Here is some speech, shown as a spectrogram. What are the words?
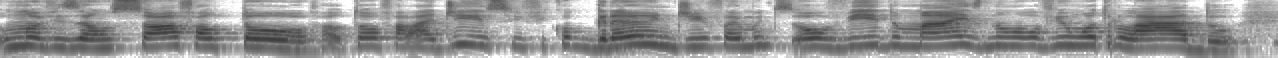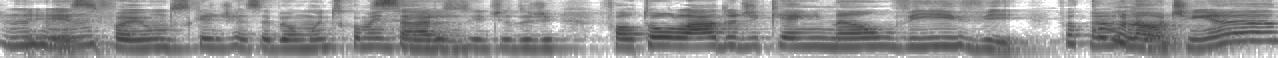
uma visão só, faltou, faltou falar disso e ficou grande, foi muito ouvido, mas não ouviu um outro lado. Esse foi um dos que a gente recebeu muitos comentários Sim. no sentido de faltou o lado de quem não vive. Foi como Uhum. não? Tinha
